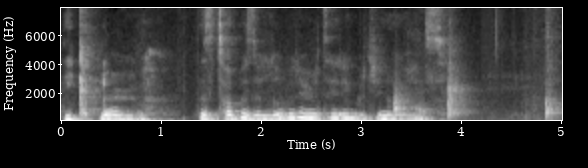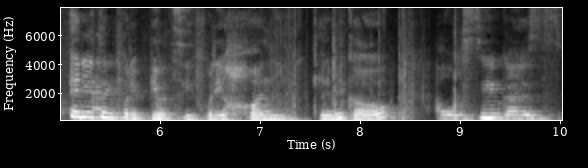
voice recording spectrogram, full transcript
the club. This top is a little bit irritating, but you know what? Anything for the beauty, for the honey. Okay, let me go. I will see you guys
